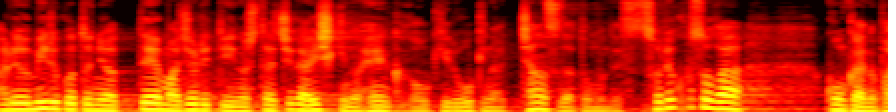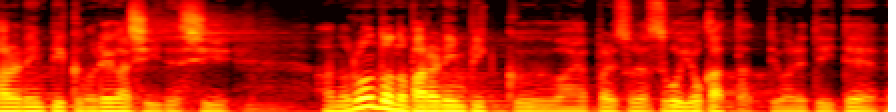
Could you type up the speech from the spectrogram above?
あれを見ることによってマジョリティの人たちが意識の変化が起きる大きなチャンスだと思うんです。それこそが今回のパラリンピックのレガシーですしあのロンドンのパラリンピックはやっぱりそれはすごい良かったって言われていて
